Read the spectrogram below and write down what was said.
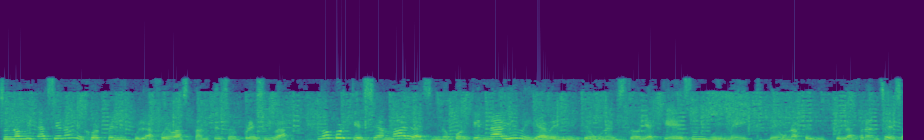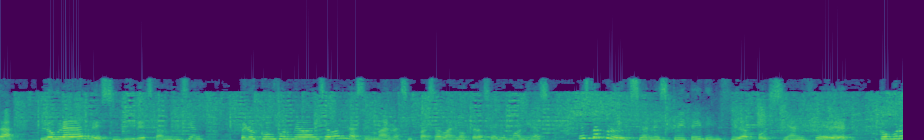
Su nominación a Mejor Película fue bastante sorpresiva, no porque sea mala, sino porque nadie veía venir que una historia que es un remake de una película francesa lograra recibir esta mención. Pero conforme avanzaban las semanas y pasaban otras ceremonias, esta producción escrita y dirigida por Sean Heder cobró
